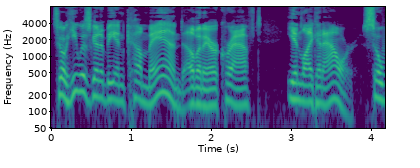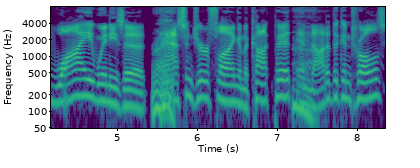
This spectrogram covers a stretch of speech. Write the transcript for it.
So he was going to be in command of an aircraft in like an hour. So why, when he's a Right. passenger flying in the cockpit and not at the controls,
